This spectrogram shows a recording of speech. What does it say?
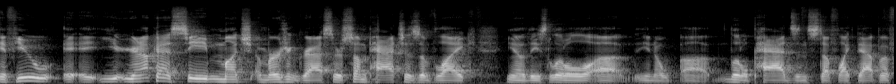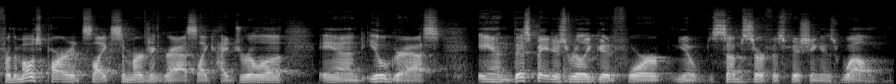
if you you're not going to see much emergent grass there's some patches of like you know these little uh, you know uh, little pads and stuff like that but for the most part it's like submergent grass like hydrilla and eelgrass and this bait is really good for, you know, subsurface fishing as well.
